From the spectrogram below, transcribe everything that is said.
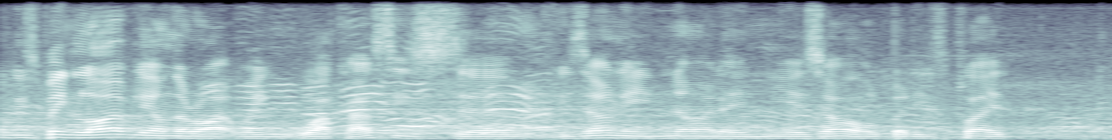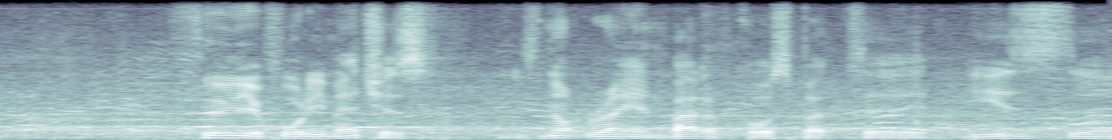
Well, he's been lively on the right wing, Waqas. He's uh, he's only 19 years old, but he's played 30 or 40 matches. He's not Rehan Butt, of course, but uh, he is uh,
